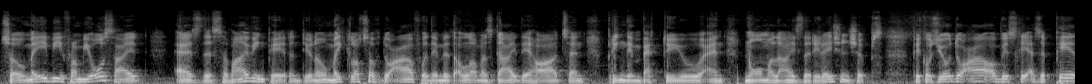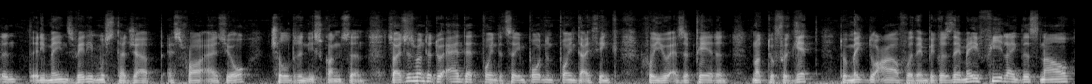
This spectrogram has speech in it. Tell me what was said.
So maybe from your side as the surviving parent, you know, make lots of dua for them that Allah must guide their hearts and bring them back to you and normalize the relationships. Because your dua, obviously, as a parent, remains very mustajab as far as your children is concerned. So I just wanted to add that point. It's an important point, I think, for you as a parent, not to forget to make dua for them because they may feel like this now,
